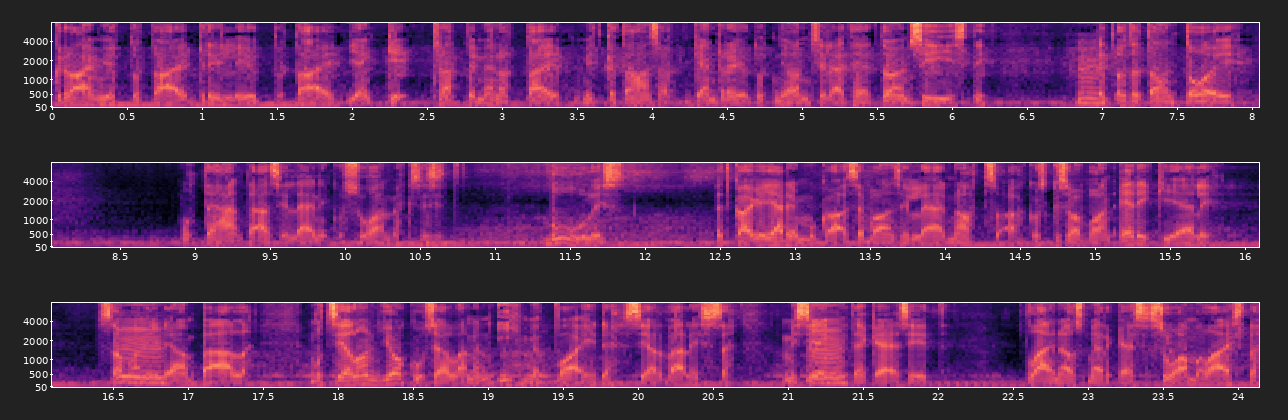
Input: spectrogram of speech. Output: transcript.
grime-juttu tai drilli-juttu tai jenkki trappimenot tai mitkä tahansa genre-jutut, niin on silleen, että hei, toi on siisti. Hmm. Että otetaan toi, mutta tehdään tää silleen niin kuin suomeksi. Sitten luulis, että kaiken järjen mukaan se vaan silleen natsaa, koska se on vaan eri kieli saman mm. idean päällä. Mutta siellä on joku sellainen ihmevaihde siellä välissä, missä mm. jengi tekee siitä lainausmerkeissä suomalaista,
